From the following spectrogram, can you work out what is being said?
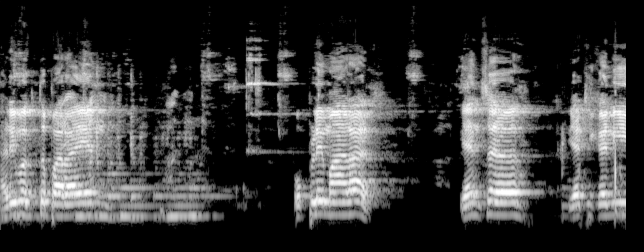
हरिभक्त पारायण पोपळे महाराज यांचं या ठिकाणी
